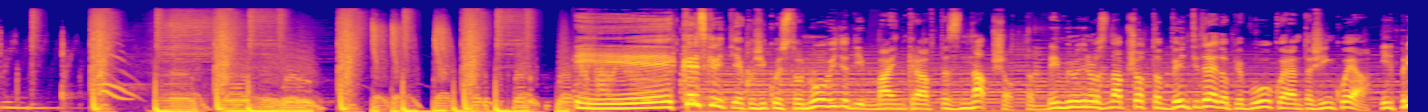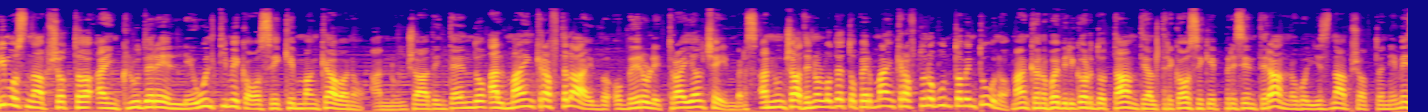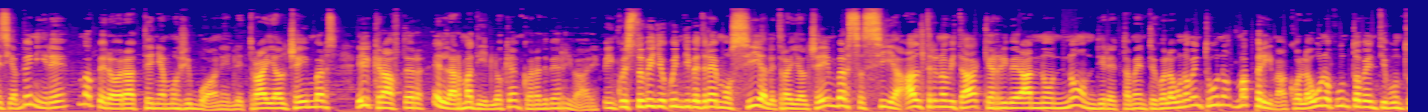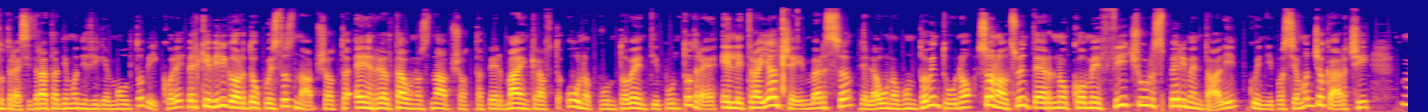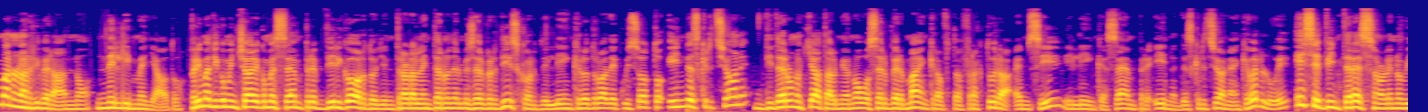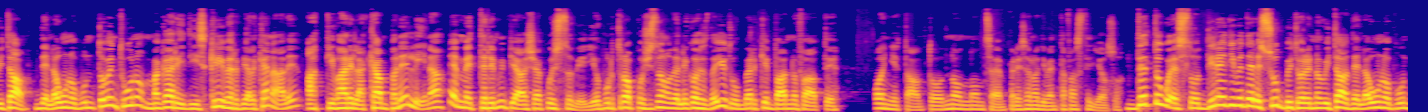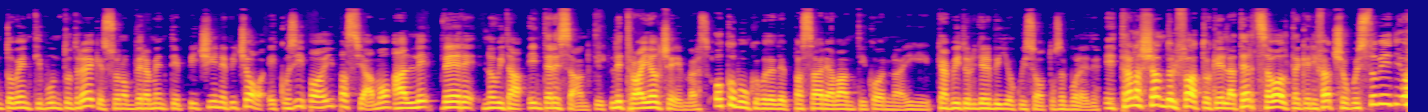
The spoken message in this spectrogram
Thank you. E cari iscritti, eccoci in questo nuovo video di Minecraft Snapshot. Benvenuti nello Snapshot 23W45A. Il primo snapshot a includere le ultime cose che mancavano, annunciate intendo, al Minecraft Live, ovvero le Trial Chambers, annunciate non l'ho detto per Minecraft 1.21. Mancano poi vi ricordo tante altre cose che presenteranno con gli snapshot nei mesi a venire, ma per ora teniamoci buoni, le Trial Chambers, il Crafter e l'armadillo che ancora deve arrivare. In questo video quindi vedremo sia sia le Trial Chambers sia altre novità che arriveranno non direttamente con la 1.21 ma prima con la 1.20.3 si tratta di modifiche molto piccole perché vi ricordo questo snapshot è in realtà uno snapshot per Minecraft 1.20.3 e le Trial Chambers della 1.21 sono al suo interno come feature sperimentali quindi possiamo giocarci ma non arriveranno nell'immediato. Prima di cominciare come sempre vi ricordo di entrare all'interno del mio server Discord, il link lo trovate qui sotto in descrizione, di dare un'occhiata al mio nuovo server Minecraft Minecraft Frattura MC, il link è sempre in descrizione anche per lui, e se vi interessano le novità della 1.21 magari di iscrivervi al canale, attivare la campanellina e mettere mi piace a questo video, purtroppo ci sono delle cose da youtuber che vanno fatte ogni tanto, non, non sempre, se no diventa fastidioso. Detto questo, direi di vedere subito le novità della 1.20.3 che sono veramente piccine picciò e così poi passiamo alle vere novità interessanti, le Trial Chambers, o comunque potete passare avanti con i capitoli del video qui sotto se volete. E tralasciando il fatto che è la terza volta che rifaccio questo video,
